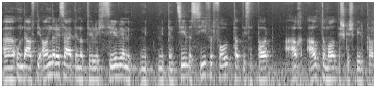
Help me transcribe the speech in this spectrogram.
Äh, und auf die andere Seite natürlich Silvia mit, mit, mit dem Ziel, das sie verfolgt hat, diesen Part auch automatisch gespielt hat.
